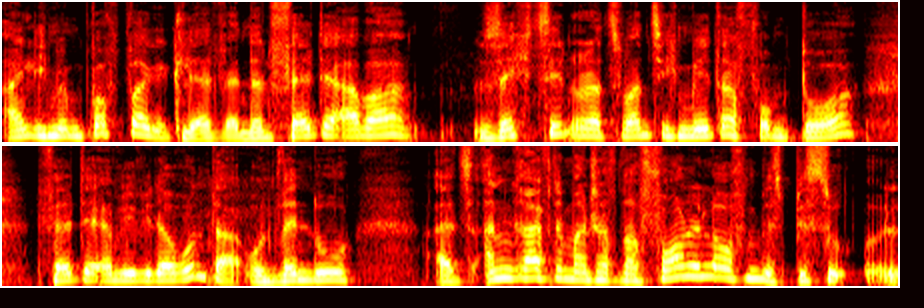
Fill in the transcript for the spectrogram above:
eigentlich mit dem Kopfball geklärt werden, dann fällt er aber 16 oder 20 Meter vom Tor, fällt er irgendwie wieder runter. Und wenn du als angreifende Mannschaft nach vorne laufen bist, bist du äh,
